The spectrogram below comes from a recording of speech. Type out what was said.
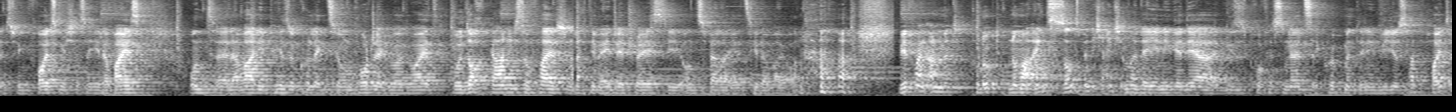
Deswegen freut es mich, dass er hier dabei ist. Und äh, da war die Peso-Kollektion Project Worldwide wohl doch gar nicht so falsch, nachdem AJ Tracy und Sparrow jetzt hier dabei waren. Wir fangen an mit Produkt Nummer 1. Sonst bin ich eigentlich immer derjenige, der dieses professionellste Equipment in den Videos hat. Heute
